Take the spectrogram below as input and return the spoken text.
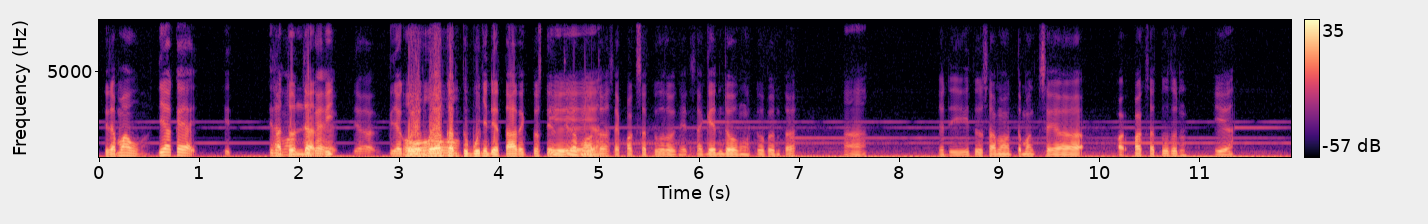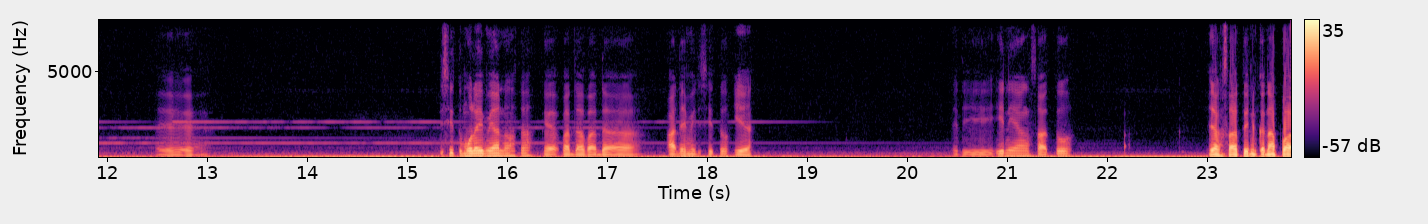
tidak mau dia kayak ti- tidak Atau ndak kayak bi- dia dia goyang-goyangkan Oh. tubuhnya dia tarik terus dia Iya, tidak iya, mau iya. tuh saya paksa turun jadi saya gendong turun tuh Heeh. jadi itu sama teman saya pa- paksa turun Iya. eh di situ mulai miano tuh kayak rada-rada aneh mi di situ Iya. jadi ini yang satu yang satu ini kenapa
